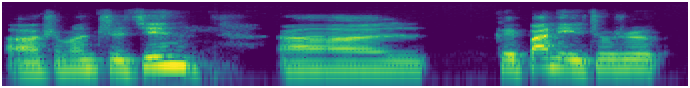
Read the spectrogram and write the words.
呃，什么纸巾，呃，给班里就是呃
